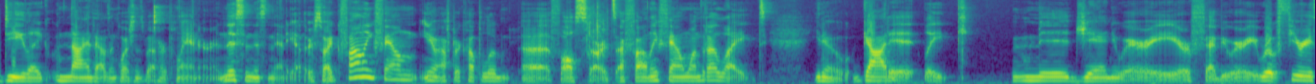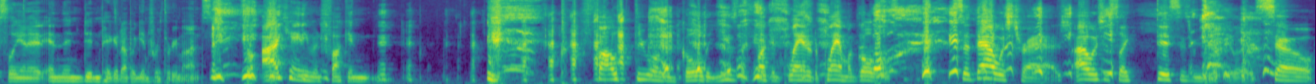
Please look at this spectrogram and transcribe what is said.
Di like 9000 questions about her planner and this and this and that and the other. So i finally found you know after a couple of uh, false starts i finally found one that i liked you know got it like mid January or February, wrote furiously in it, and then didn't pick it up again for three months. So I can't even fucking follow through on the goal to use the fucking planner to plan my goals. So that was trash. I was just like, this is ridiculous. So,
